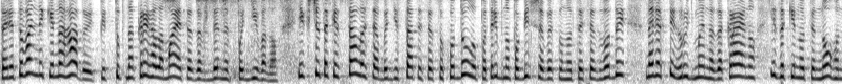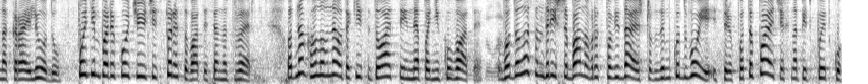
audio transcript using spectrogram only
Та рятувальники нагадують, підступна крига ламається завжди несподівано. Якщо таке сталося, аби дістатися суходолу, потрібно побільше висунутися з води, налягти грудьми на закраїну і закинути ногу на край льоду. Потім, перекочуючись, пересуватися на твердь. Однак головне у такій ситуації не панікувати. Водолаз Андрій Шибанов розповідає, що взимку двоє із трьох потопаючих на підпитку,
